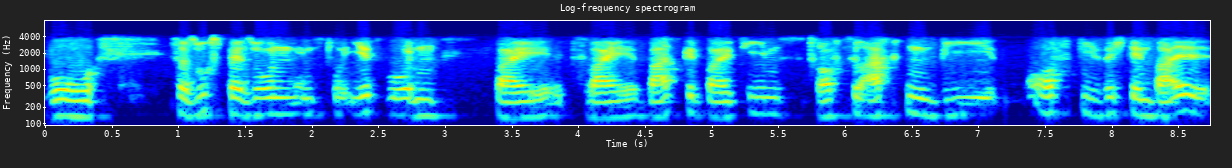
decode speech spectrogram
wo Versuchspersonen instruiert wurden, bei zwei Basketballteams darauf zu achten, wie oft die sich den Ball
